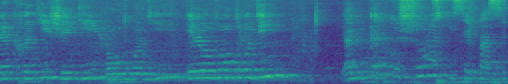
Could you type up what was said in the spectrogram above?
mercredi, jeudi, vendredi. Et le vendredi, il y a eu quelque chose qui s'est passé.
